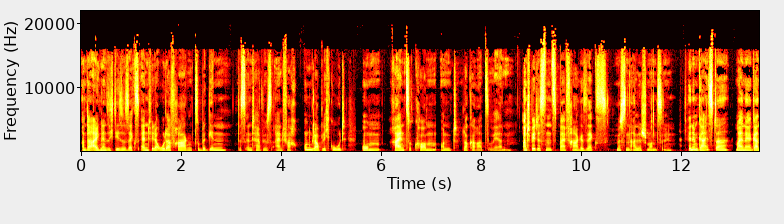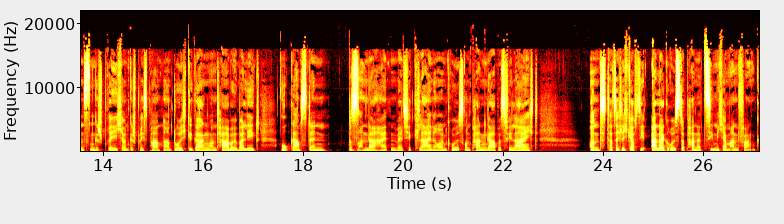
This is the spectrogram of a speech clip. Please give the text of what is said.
Und da eignen sich diese sechs Entweder-Oder-Fragen zu Beginn des Interviews einfach unglaublich gut, um reinzukommen und lockerer zu werden. Und spätestens bei Frage 6 müssen alle schmunzeln. Ich bin im Geiste meine ganzen Gespräche und Gesprächspartner durchgegangen und habe überlegt, wo gab es denn Besonderheiten, welche kleineren und größeren Pannen gab es vielleicht. Und tatsächlich gab es die allergrößte Panne ziemlich am Anfang.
